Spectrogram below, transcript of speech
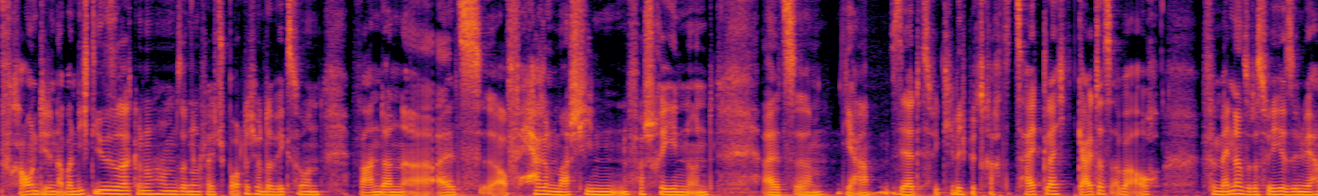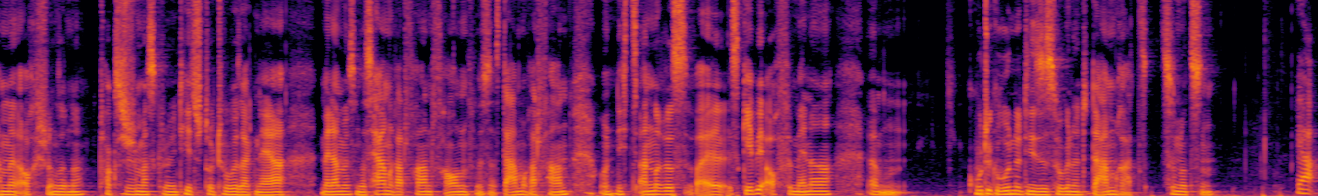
Frauen, die dann aber nicht dieses Rad genommen haben, sondern vielleicht sportlich unterwegs waren, waren dann äh, als äh, auf Herrenmaschinen verschrien und als ähm, ja, sehr despektierlich betrachtet. Zeitgleich galt das aber auch für Männer, sodass wir hier sehen, wir haben ja auch schon so eine toxische Maskulinitätsstruktur gesagt, naja, Männer müssen das Herrenrad fahren, Frauen müssen das Damenrad fahren und nichts anderes, weil es gäbe ja auch für Männer ähm, gute Gründe, dieses sogenannte Damenrad zu nutzen. Ja,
